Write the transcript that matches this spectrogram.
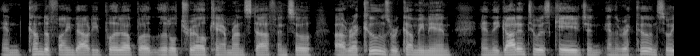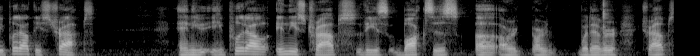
And come to find out, he put up a little trail camera and stuff. And so uh, raccoons were coming in, and they got into his cage and, and the raccoons. So he put out these traps. And he, he put out in these traps these boxes uh, or, or whatever traps,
